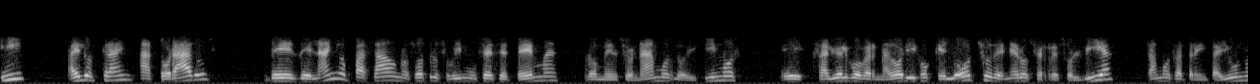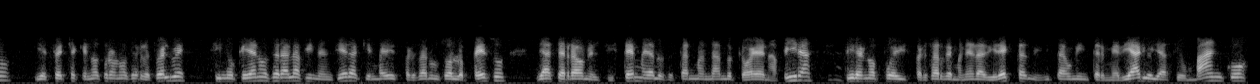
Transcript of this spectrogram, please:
y ahí los traen atorados. Desde el año pasado nosotros subimos ese tema, lo mencionamos, lo dijimos, eh, salió el gobernador dijo que el 8 de enero se resolvía, estamos a 31 y es fecha que no solo no se resuelve, sino que ya no será la financiera quien vaya a dispersar un solo peso, ya cerraron el sistema, ya los están mandando que vayan a FIRA, FIRA no puede dispersar de manera directa, necesita un intermediario, ya sea un banco,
